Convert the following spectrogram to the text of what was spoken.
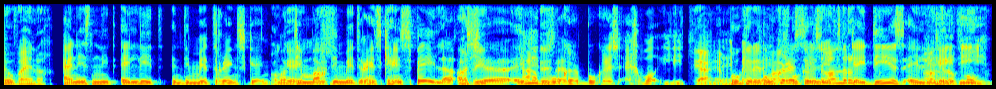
Heel weinig. en is niet elite in die midrange game. Want je mag dus- die midrange game spelen als wie? je Ja, elite bent. Boeker, Boeker is echt wel elite. Ja, Boeker is-. Boeker elite. andere- KD is elite. KD.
